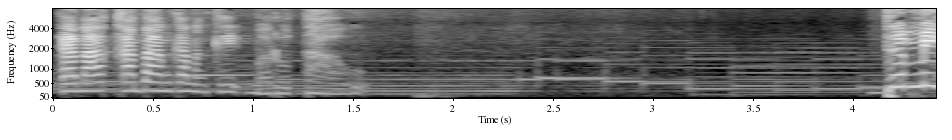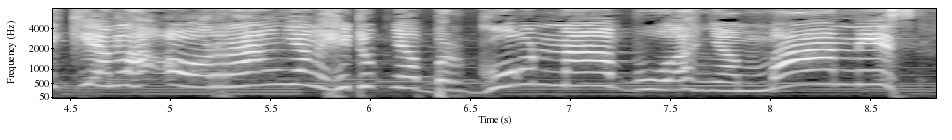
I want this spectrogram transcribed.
Karena tangan kanan kiri baru tahu. Demikianlah orang yang hidupnya berguna, buahnya manis.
